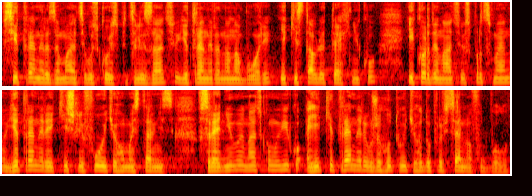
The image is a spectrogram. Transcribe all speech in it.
Всі тренери займаються вузькою спеціалізацією. Є тренери на наборі, які ставлять техніку і координацію спортсмену. Є тренери, які шліфують його майстерність в середньому юнацькому віку, а які тренери вже готують його до професіонального футболу.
